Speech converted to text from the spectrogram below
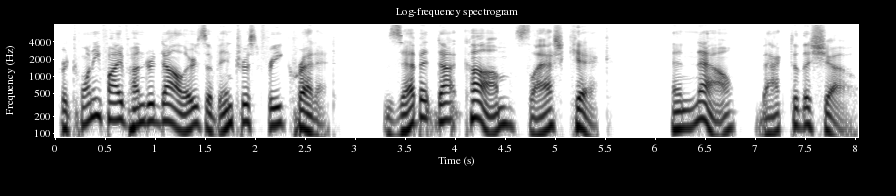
for $2,500 of interest-free credit. Zebit.com slash kick. And now, back to the show.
